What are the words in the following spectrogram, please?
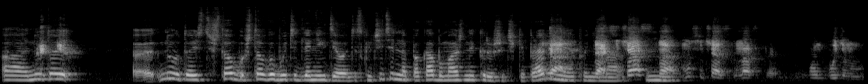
А, ну, то, э, ну, то есть, что, что вы будете для них делать? Исключительно пока бумажные крышечки, правильно да, я понимаю? Да, сейчас, mm-hmm. да, мы сейчас, у нас, мы будем,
